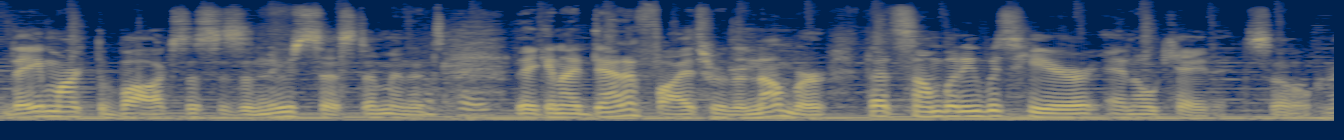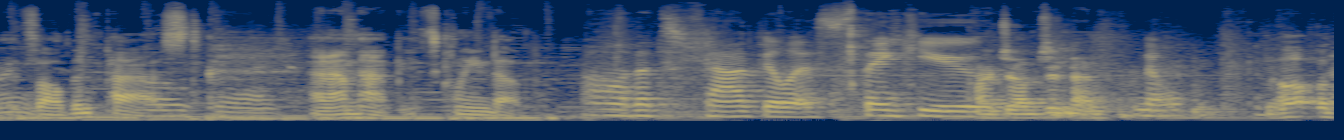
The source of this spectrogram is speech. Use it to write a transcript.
They marked the box. This is a new system, and it's, Okay. they can identify through the number that somebody was here and okayed it. So it's all been passed. good. And I'm happy. It's cleaned up. Oh, that's fabulous. Thank you. Our jobs are done. No. Oh,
